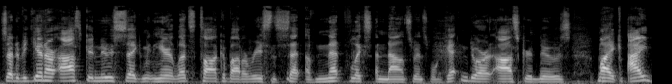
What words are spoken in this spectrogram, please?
So to begin our Oscar news segment here, let's talk about a recent set of Netflix announcements. We'll get into our Oscar news. Mike, I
